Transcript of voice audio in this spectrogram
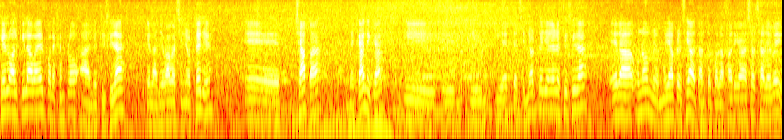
que lo alquilaba él, por ejemplo, a electricidad, que la llevaba el señor Telle, eh, chapa, mecánica, y, este señor Telle de electricidad era un hombre muy apreciado tanto por la fábrica gaseosa de Beir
